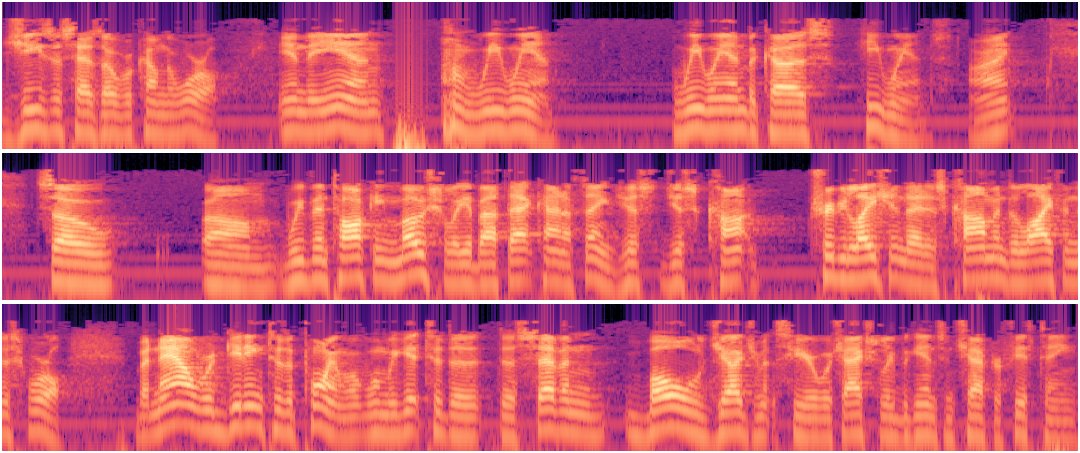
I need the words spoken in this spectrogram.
Jesus has overcome the world. In the end, we win. We win because He wins. All right. So um, we've been talking mostly about that kind of thing, just just con- tribulation that is common to life in this world. But now we're getting to the point when we get to the, the seven bowl judgments here, which actually begins in chapter 15,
